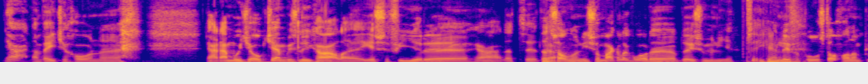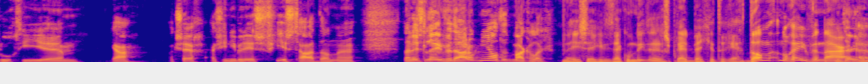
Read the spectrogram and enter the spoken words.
Ja, dan weet je gewoon, ja, daar moet je ook Champions League halen. Eerste vier, ja, dat, dat Ja. zal nog niet zo makkelijk worden op deze manier. Zeker En. Liverpool is toch wel een ploeg die, ehm, ja, ik zeg, als je niet bij de eerste vier staat, dan, eh, dan is het leven daar ook niet altijd makkelijk. Nee, zeker niet. Hij komt niet in een gespreid bedje terecht. Dan nog even naar... eh.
